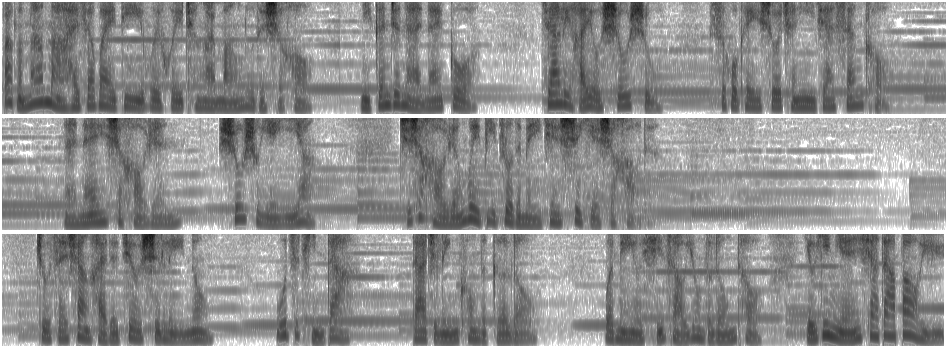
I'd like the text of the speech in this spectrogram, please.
爸爸妈妈还在外地为回城而忙碌的时候，你跟着奶奶过，家里还有叔叔，似乎可以说成一家三口。奶奶是好人，叔叔也一样，只是好人未必做的每一件事也是好的。住在上海的旧式里弄，屋子挺大，搭着凌空的阁楼，外面有洗澡用的龙头。有一年下大暴雨，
